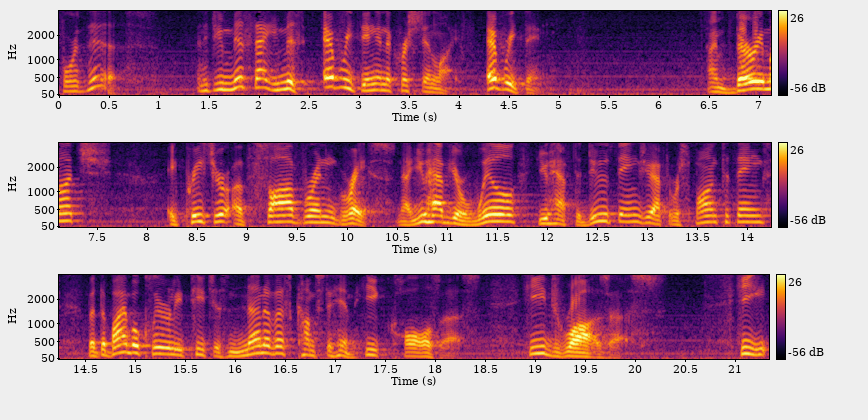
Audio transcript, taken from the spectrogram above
for this. And if you miss that, you miss everything in the Christian life. Everything. I'm very much a preacher of sovereign grace. Now, you have your will, you have to do things, you have to respond to things, but the Bible clearly teaches none of us comes to Him. He calls us, He draws us. He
